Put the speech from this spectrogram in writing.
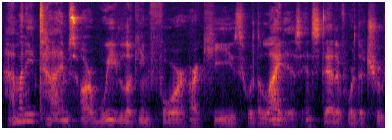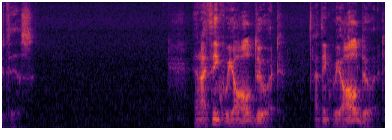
How many times are we looking for our keys where the light is instead of where the truth is? And I think we all do it. I think we all do it.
